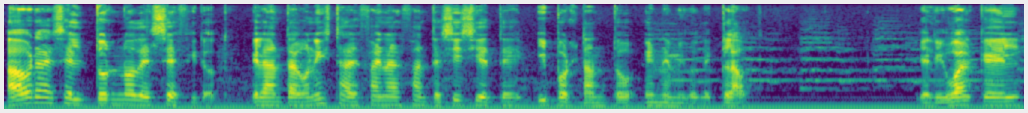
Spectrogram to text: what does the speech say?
Ahora es el turno de Sephiroth, el antagonista de Final Fantasy VII y por tanto enemigo de Cloud y al igual que él,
